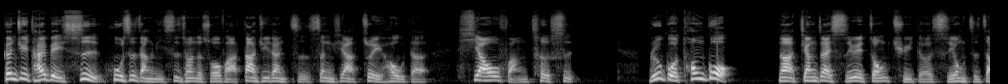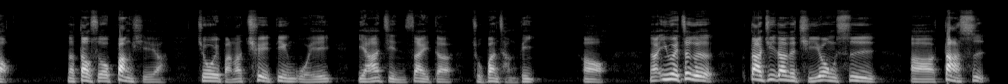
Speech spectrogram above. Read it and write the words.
根据台北市副市长李世川的说法，大巨蛋只剩下最后的消防测试，如果通过。那将在十月中取得使用执照，那到时候棒协啊就会把它确定为亚锦赛的主办场地哦。那因为这个大巨蛋的启用是啊大事，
